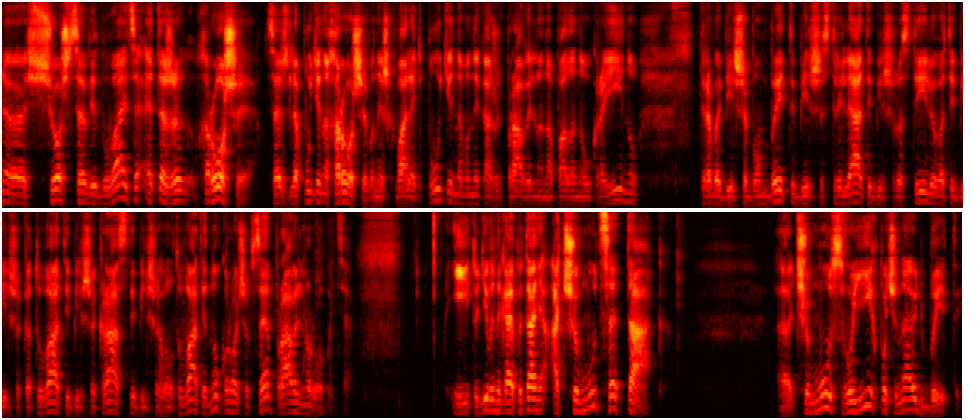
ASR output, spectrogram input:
е, що ж це відбувається. Це ж хороше. Це ж для Путіна хороше. Вони ж хвалять Путіна, вони кажуть, правильно напали на Україну. Треба більше бомбити, більше стріляти, більше розстрілювати, більше катувати, більше красти, більше гвалтувати. Ну, коротше, все правильно робиться. І тоді виникає питання: а чому це так? Е, Чому своїх починають бити?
